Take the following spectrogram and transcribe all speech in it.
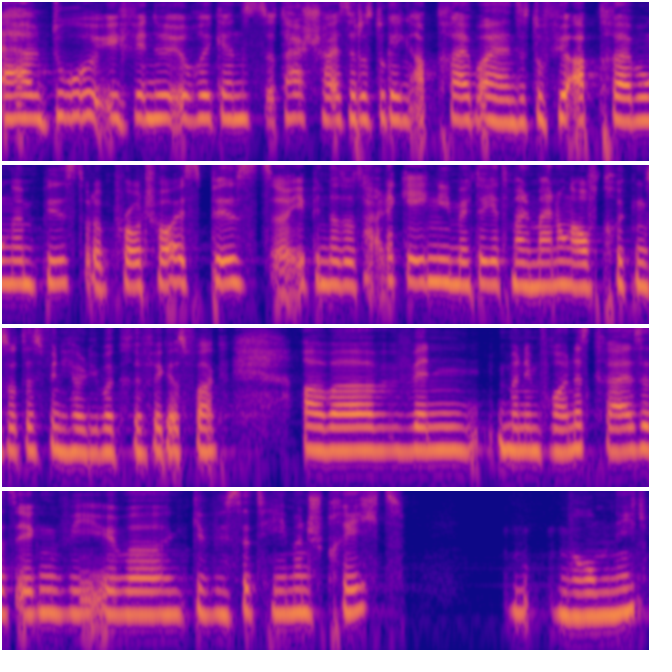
äh, du, ich finde übrigens total scheiße, dass du gegen Abtreibung, äh, dass du für Abtreibungen bist oder pro-choice bist. Äh, ich bin da total dagegen, ich möchte jetzt meine Meinung aufdrücken, so das finde ich halt übergriffig als fuck. Aber wenn man im Freundeskreis jetzt irgendwie über gewisse Themen spricht, warum nicht?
